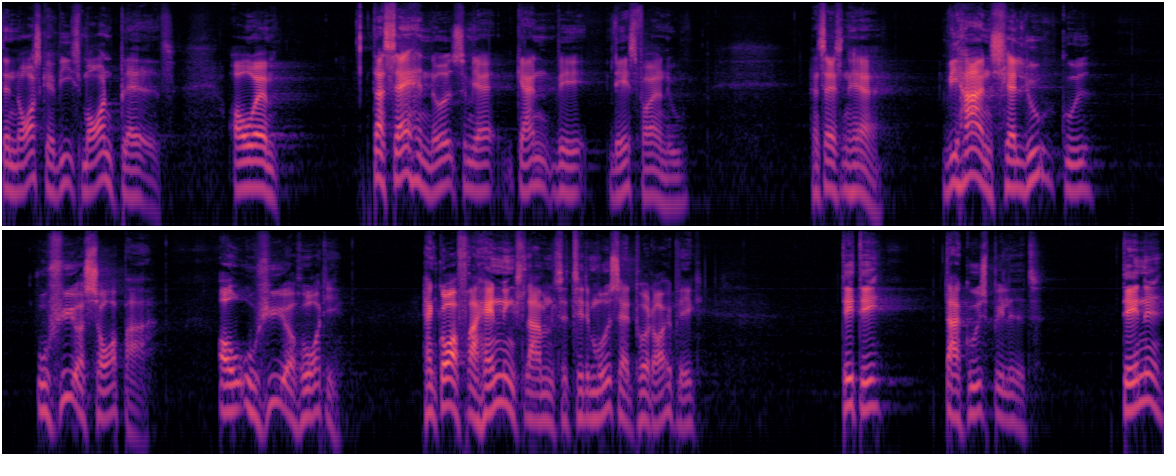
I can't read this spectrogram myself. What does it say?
den norske avis Morgenbladet, og øh, der sagde han noget, som jeg gerne vil læse for jer nu. Han sagde sådan her, vi har en jaloux Gud, uhyre sårbar og uhyre hurtig. Han går fra handlingslammelse til det modsatte på et øjeblik. Det er det, der er Guds billedet. Denne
